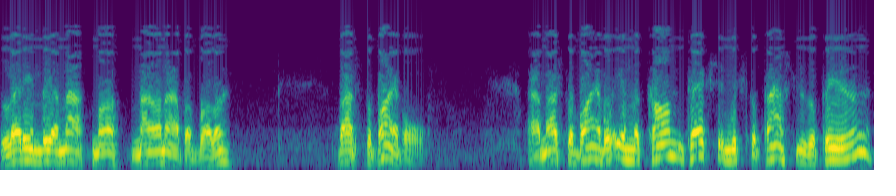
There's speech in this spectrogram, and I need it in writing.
let him be anathema, maranatha, brother. That's the Bible. And that's the Bible in the context in which the pastors appear,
